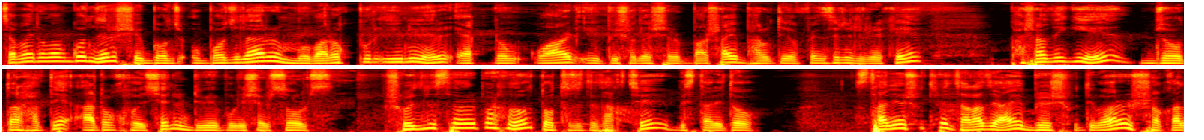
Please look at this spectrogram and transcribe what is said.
চাঁপাইনবাবগঞ্জের শিবগঞ্জ উপজেলার মোবারকপুর ইউনিয়নের এক নং ওয়ার্ড ইউপি সদস্যের বাসায় ভারতীয় ফেন্সিডিল রেখে ফাঁসাতে গিয়ে জনতার হাতে আটক হয়েছেন ডিবি পুলিশের সোর্স। শহীদুল ইসলামের পাঠানো তথ্যচিত্রে থাকছে বিস্তারিত। স্থানীয় সূত্রে জানা যায়, বৃহস্পতিবার সকাল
